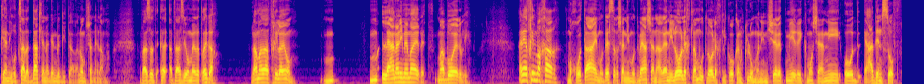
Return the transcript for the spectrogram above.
כי אני רוצה לדעת לנגן בגיטרה, לא משנה למה. ואז, ואז היא אומרת, רגע, למה להתחיל היום? לאן אני ממהרת? מה בוער לי? אני אתחיל מחר, מחרתיים, עוד עשר שנים, עוד מאה שנה, הרי אני לא הולכת למות, לא הולכת לקרות כאן כלום, אני נשארת מירי כמו שאני עוד עד אין סוף.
